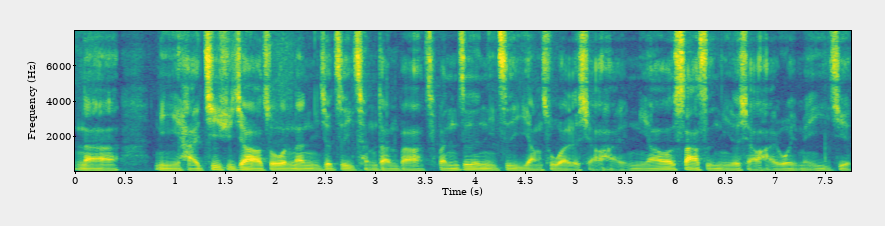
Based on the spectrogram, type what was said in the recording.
那。你还继续叫他做，那你就自己承担吧。反正这是你自己养出来的小孩，你要杀死你的小孩，我也没意见。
